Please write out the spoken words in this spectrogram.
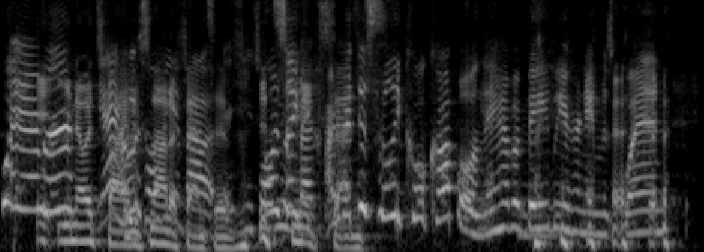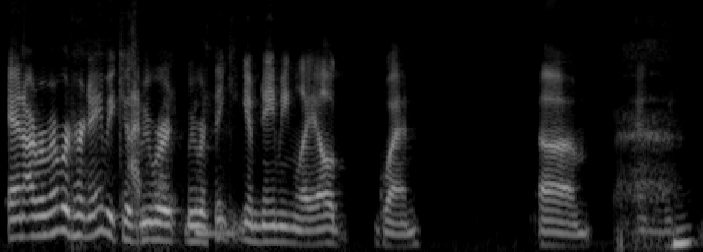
Whatever. you know, it's Yeah, fine. It's not me about- offensive. he It told I like, I met this really cool couple, and they have a baby. Her name is Gwen, and I remembered her name because we were we were thinking of naming Lael Gwen. Um, and we,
